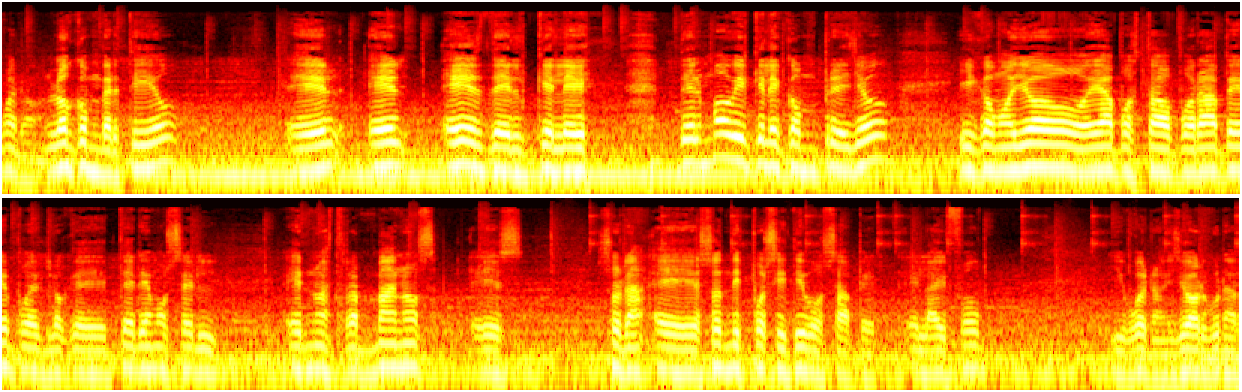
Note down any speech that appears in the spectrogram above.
Bueno, lo convertido. Él, él es del que le, del móvil que le compré yo. Y como yo he apostado por Apple, pues lo que tenemos en nuestras manos es son, eh, son dispositivos Apple, el iPhone y bueno, yo alguna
